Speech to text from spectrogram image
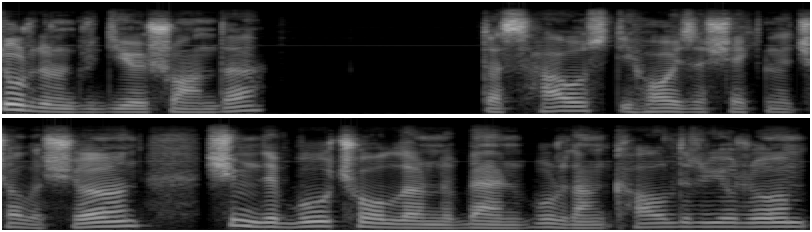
durdurun videoyu şu anda das Haus, die Häuser şeklinde çalışın. Şimdi bu çoğullarını ben buradan kaldırıyorum.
